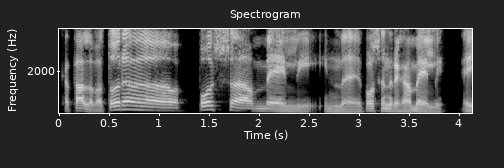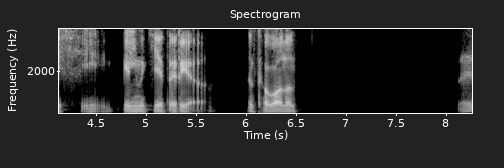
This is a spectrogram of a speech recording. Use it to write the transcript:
Κατάλαβα. Τώρα πόσα μέλη είναι, πόσα ενεργά μέλη έχει η ελληνική εταιρεία ενθεογόνων. Ε,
